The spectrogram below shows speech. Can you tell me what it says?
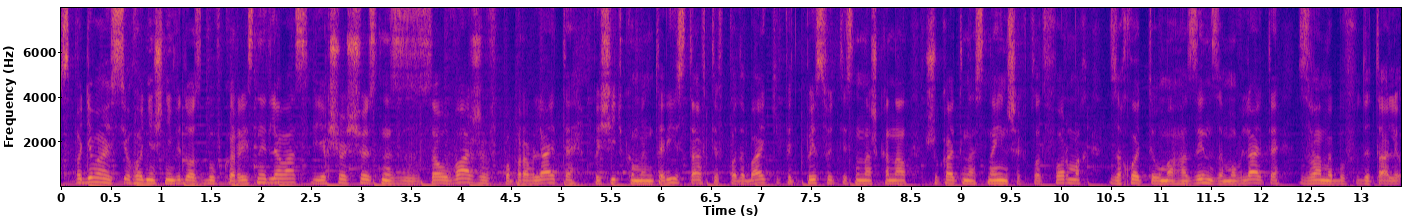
Сподіваюсь, сьогоднішній відос був корисний для вас. Якщо щось не зауважив, поправляйте, пишіть коментарі, ставте вподобайки, підписуйтесь на наш канал, шукайте нас на інших платформах, заходьте у магазин, замовляйте. З вами був деталі.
